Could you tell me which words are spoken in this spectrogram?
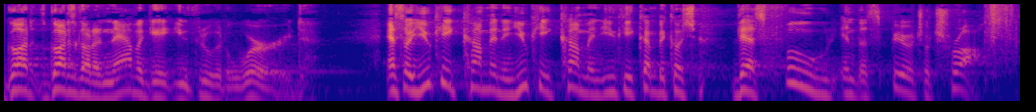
God, God going to navigate you through the word. And so you keep coming and you keep coming, you keep coming because there's food in the spiritual trough.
